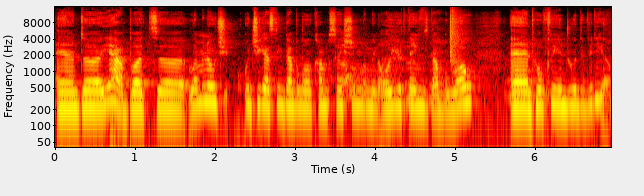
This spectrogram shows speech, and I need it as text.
And uh, yeah, but uh, let me know what you, what you guys think down below in the comment section. Let me know all your things down below, and hopefully you enjoyed the video.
